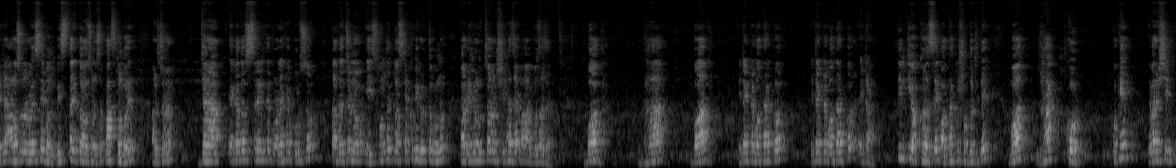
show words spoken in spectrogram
এটা আলোচনা রয়েছে এবং বিস্তারিত আলোচনা রয়েছে পাঁচ নম্বরের আলোচনা। যারা একাদশ শ্রেণীতে পড়ালেখা করছ, তাদের জন্য এই ছন্দের ক্লাসটা খুবই গুরুত্বপূর্ণ, কারণ এখানে উচ্চারণ শেখা যায় বা বোঝা যায়। বধ, ধা, বধ, এটা একটা বদ্ধাক্ষর, এটা একটা বদ্ধাক্ষর, এটা। তিনটি অক্ষর আছে বদ্ধাক্ষর শব্দটিতে। বদ খোর ওকে? এবার আসি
